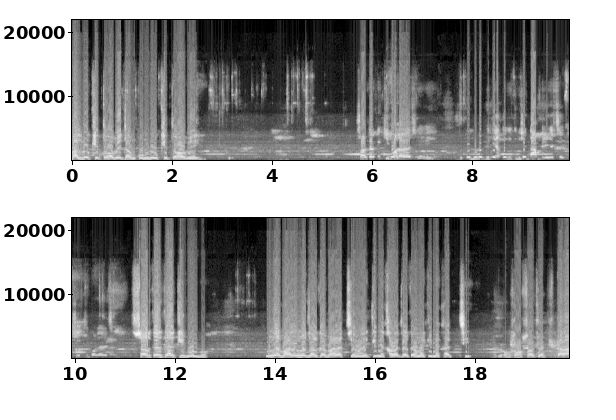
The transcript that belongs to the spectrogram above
বাড়লেও খেতে হবে দাম কমলেও খেতে হবে। সরকারকে কি বলার আছে? এই দ্রব্যমূল্য বৃদ্ধি এত যে জিনিসের দাম বেড়ে যাচ্ছে এই বিষয়ে কি বলার আছে? সরকারকে আর কি বলব? ওনার বাড়ানোর দরকার বাড়াচ্ছে আমাদের কিনে খাওয়ার দরকার আমরা কিনে খাচ্ছি। অনেক রকম সমস্যা আছে। তারা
